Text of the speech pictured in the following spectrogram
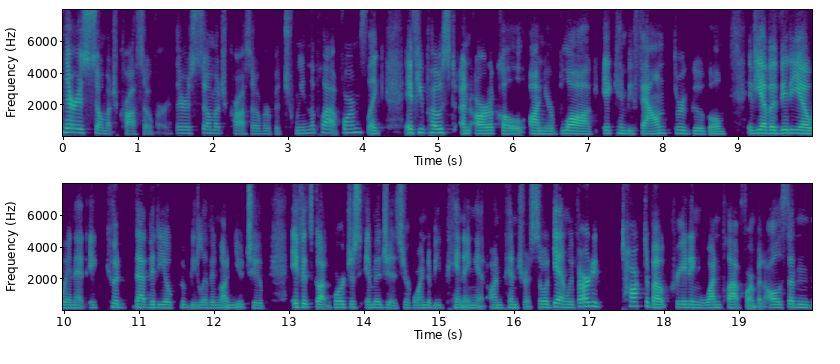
there is so much crossover. There is so much crossover between the platforms. Like if you post an article on your blog, it can be found through Google. If you have a video in it, it could that video could be living on YouTube. If it's got gorgeous images, you're going to be pinning it on Pinterest. So again, we've already talked about creating one platform, but all of a sudden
